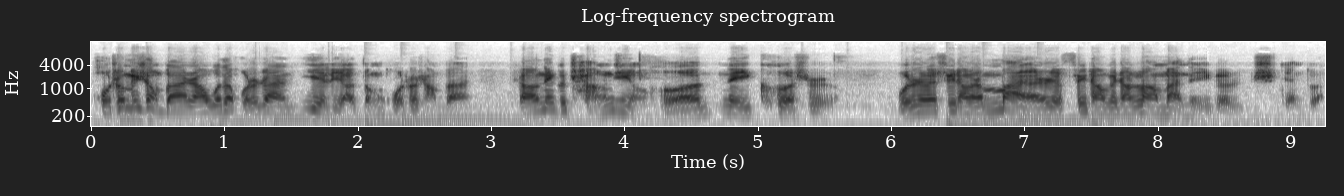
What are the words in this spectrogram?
火车没上班，然后我在火车站夜里要等火车上班，然后那个场景和那一刻是，我认为非常非常慢，而且非常非常浪漫的一个时间段。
